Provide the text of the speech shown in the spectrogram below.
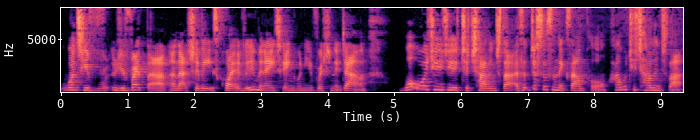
once you've, you've read that and actually it's quite illuminating when you've written it down, what would you do to challenge that? As just as an example, how would you challenge that?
